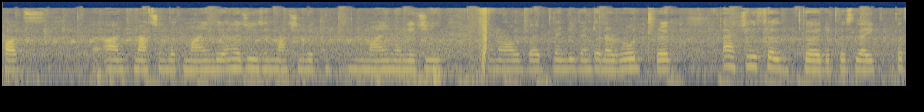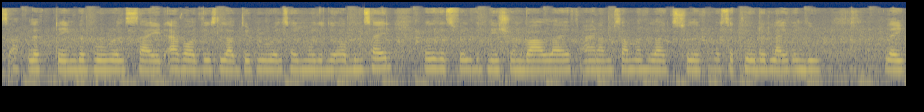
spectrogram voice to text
thoughts aren't matching with mine. The energy isn't matching with mine energy and all. But when we went on a road trip actually felt good. It was like that's uplifting the rural side. I've always loved the rural side more than the urban side because it's filled with nature and wildlife. And I'm someone who likes to live a secluded life in the like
